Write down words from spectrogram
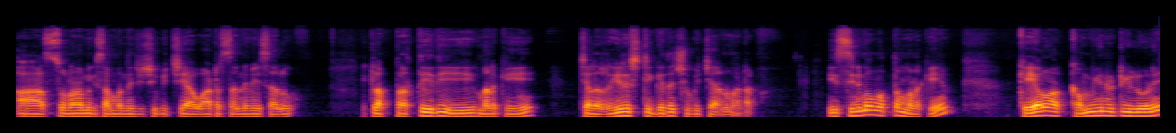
ఆ సునామీకి సంబంధించి చూపించే ఆ వాటర్ సన్నివేశాలు ఇట్లా ప్రతిదీ మనకి చాలా రియలిస్టిక్గా అయితే చూపించారనమాట ఈ సినిమా మొత్తం మనకి కేవలం ఆ కమ్యూనిటీలోనే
